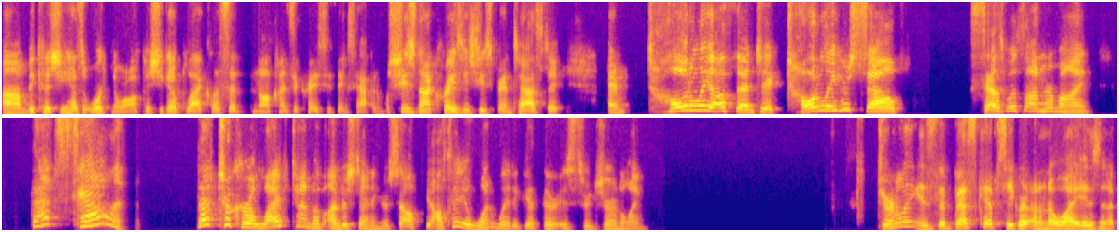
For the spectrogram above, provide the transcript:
um, because she hasn't worked in a while because she got blacklisted and all kinds of crazy things happen. Well, she's not crazy. She's fantastic and totally authentic, totally herself, says what's on her mind. That's talent. That took her a lifetime of understanding herself. I'll tell you one way to get there is through journaling. Journaling is the best kept secret. I don't know why it isn't a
